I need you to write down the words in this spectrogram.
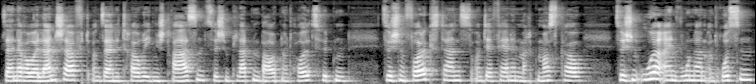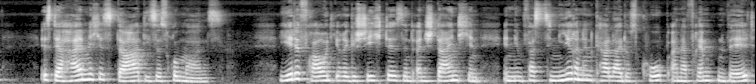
seine raue Landschaft und seine traurigen Straßen zwischen Plattenbauten und Holzhütten, zwischen Volkstanz und der fernen Macht Moskau, zwischen Ureinwohnern und Russen, ist der heimliche Star dieses Romans. Jede Frau und ihre Geschichte sind ein Steinchen in dem faszinierenden Kaleidoskop einer fremden Welt,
